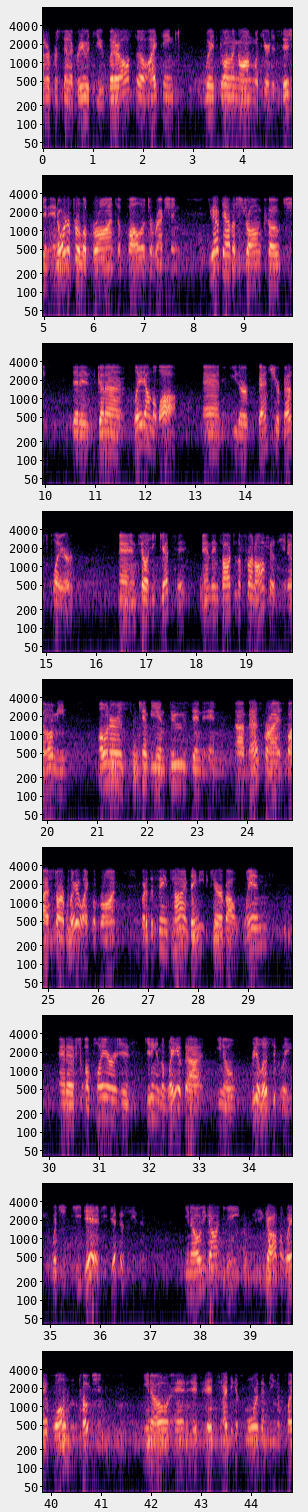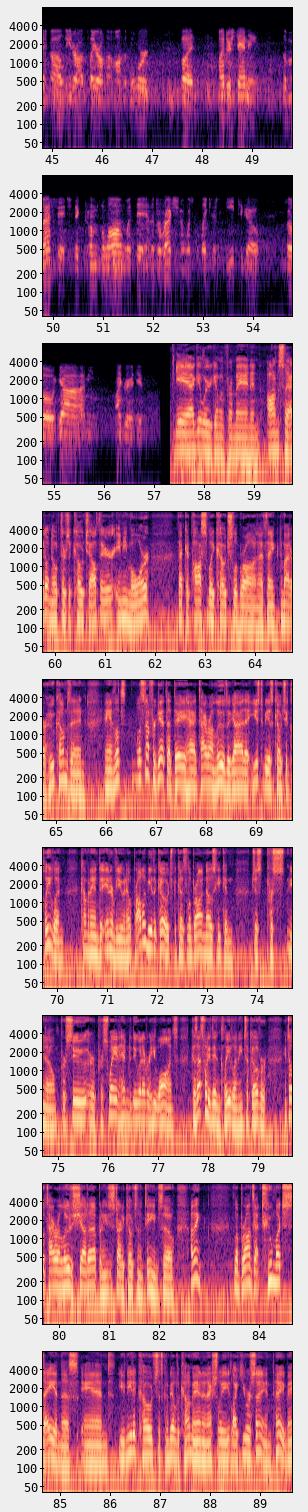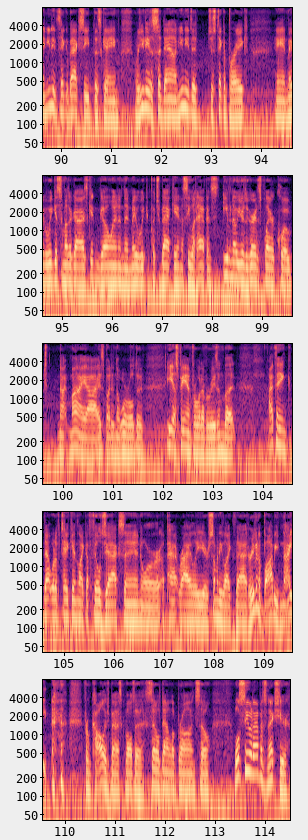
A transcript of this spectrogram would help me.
100% agree with you. But it also, I think, with going on with your decision, in order for LeBron to follow direction, you have to have a strong coach that is going to lay down the law and either bench your best player and, until he gets it and then talk to the front office. You know, I mean, owners can be enthused and, and uh, mesmerized by a star player like LeBron, but at the same time, they need to care about wins and if a player is getting in the way of that, you know, realistically, which he did, he did this season. You know, he got he he got in the way of Walton coaching. You know, and it, it's I think it's more than being a play, uh, leader on player on the on the board, but understanding the message that comes along with it and the direction in which the Lakers need to go. So yeah, I mean, I agree with you. Yeah, I get where you're coming from, man. And honestly, I don't know if there's a coach out there anymore that could possibly coach LeBron. I think no matter who comes in, and let's let's not forget that they had Tyronn Lue, the guy that used to be his coach in Cleveland, coming in to interview, and he'll probably be the coach because LeBron knows he can just pers- you know pursue or persuade him to do whatever he wants because that's what he did in Cleveland. He took over. He told Tyronn Lue to shut up, and he just started coaching the team. So I think LeBron's got too much say in this, and you need a coach that's going to be able to come in and actually, like you were saying, hey, man, you need to take a back seat this game, or you need to sit down, you need to just take a break, and maybe we get some other guys getting going, and then maybe we can put you back in and see what happens, even though you're the greatest player, quote, not my eyes, but in the world, ESPN for whatever reason, but. I think that would have taken like a Phil Jackson or a Pat Riley or somebody like that, or even a Bobby Knight from college basketball to settle down LeBron. So we'll see what happens next year.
